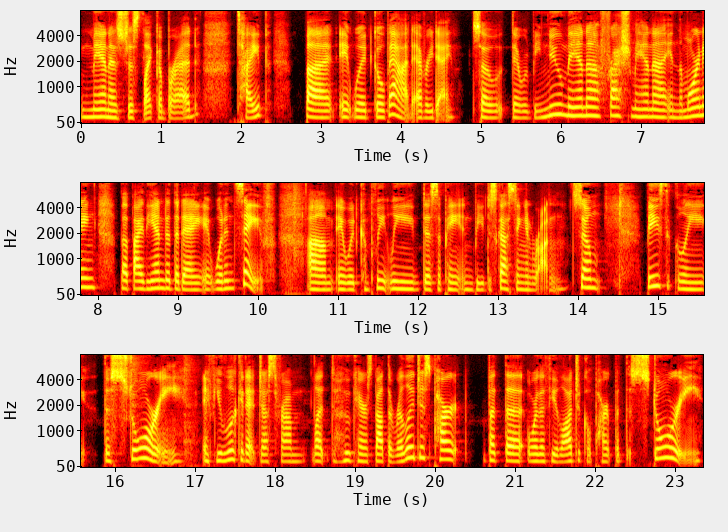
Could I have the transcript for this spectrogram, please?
manna is just like a bread type, but it would go bad every day. So there would be new manna, fresh manna in the morning, but by the end of the day, it wouldn't save. Um, it would completely dissipate and be disgusting and rotten. So basically, the story, if you look at it just from let who cares about the religious part, but the or the theological part, but the story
